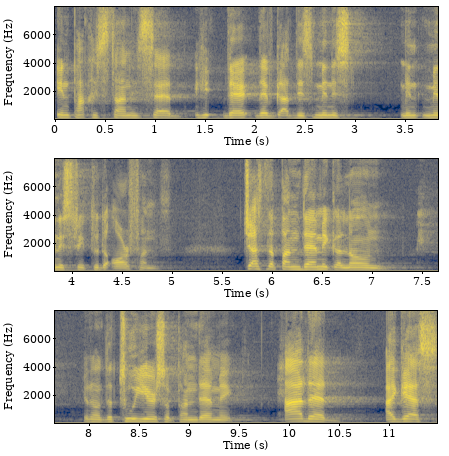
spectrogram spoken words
in Pakistan. He said he, they've got this ministry to the orphans. Just the pandemic alone, you know, the two years of pandemic added, I guess,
